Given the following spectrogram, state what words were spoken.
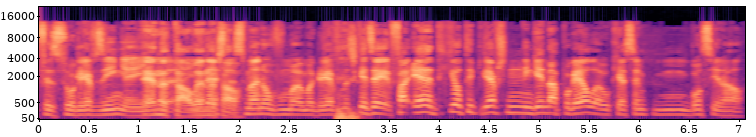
fez a sua grevezinha. E, é Natal, é Natal. Esta semana houve uma, uma greve, mas quer dizer, é daquele tipo de greves que ninguém dá por ela, o que é sempre um bom sinal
